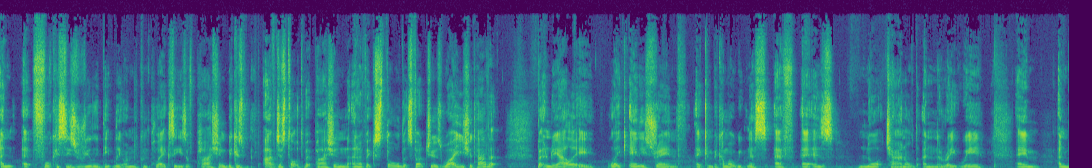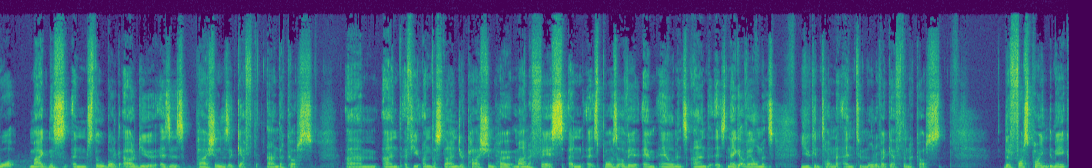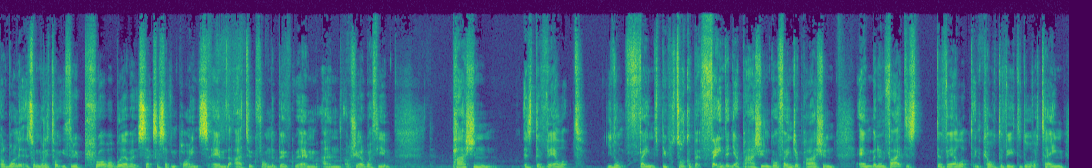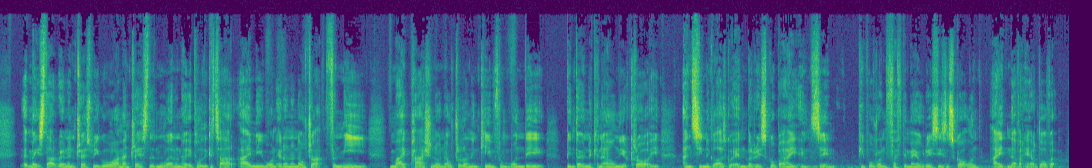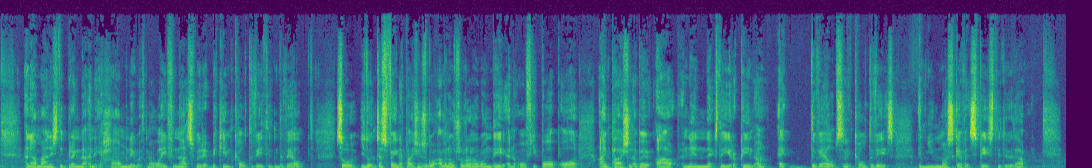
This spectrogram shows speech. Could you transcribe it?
and it focuses really deeply on the complexities of passion because I've just talked about passion and I've extolled its virtues, why you should have it. But in reality, like any strength, it can become a weakness if it is not channeled in the right way. Um, and what Magness and Stulberg argue is, is passion is a gift and a curse. Um, and if you understand your passion, how it manifests in its positive elements and its negative elements, you can turn it into more of a gift than a curse. The first point to make, or one, so I'm going to talk you through probably about six or seven points um, that I took from the book, um, and I'll share with you. Passion is developed. You don't find people talk about finding your passion. Go find your passion, um, but in fact, it's developed and cultivated over time. It might start with an interest where you go, oh, I'm interested in learning how to play the guitar. I may want to run an ultra. For me, my passion on ultra running came from one day being down the canal near Croy and seeing the Glasgow Edinburgh race go by and saying, people run 50 mile races in Scotland. I'd never heard of it. And I managed to bring that into harmony with my life, and that's where it became cultivated and developed. So you don't just find a passion, you just go, I'm an ultra runner one day and off you pop, or I'm passionate about art, and then the next day you're a painter. It develops and it cultivates, and you must give it space to do that.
